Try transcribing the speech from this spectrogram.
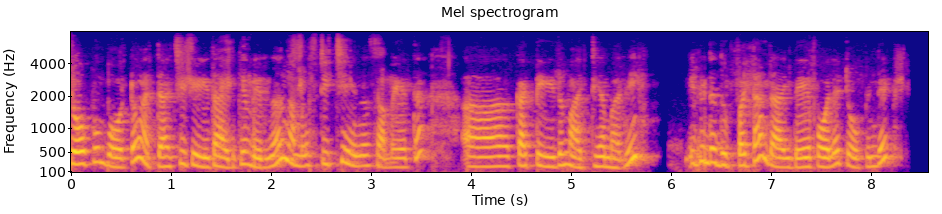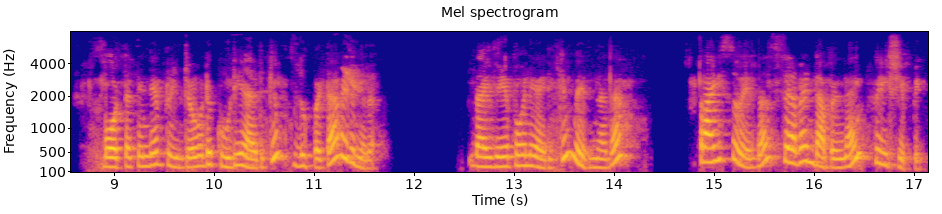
ടോപ്പും ബോട്ടും അറ്റാച്ച് ചെയ്തായിരിക്കും വരുന്നത്. നമ്മൾ സ്റ്റിച്ച് ചെയ്യുന്ന സമയത്ത് കട്ട് ചെയ്ത് മാറ്റിയാൽ മതി. ഇതിന്റെ ദുപ്പട്ട ദാ ഇതേപോലെ ടോപ്പിന്റെ ബോട്ടത്തിന്റെ പ്രിന്റോട് കൂടിയായിരിക്കും ദുപ്പട്ട വരുന്നത്. ദാ ഇതേപോലെ ആയിരിക്കും വരുന്നത്. പ്രൈസ് വരുന്നത് seven double nine free shipping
